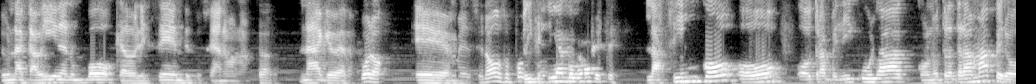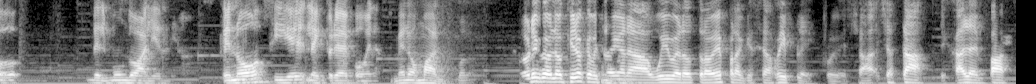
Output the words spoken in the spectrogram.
en una cabina, en un bosque, adolescentes, o sea, no, no, Claro. nada que ver. Bueno, Eh, mencionamos un poco. y sería como Este, la 5 o otra película con otra trama, pero del mundo alien, digamos, que no sigue la historia de Povera. Menos mal. Lo único que no quiero es que me traigan a Weaver otra vez para que sea replay, porque ya, ya está, dejala en paz.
